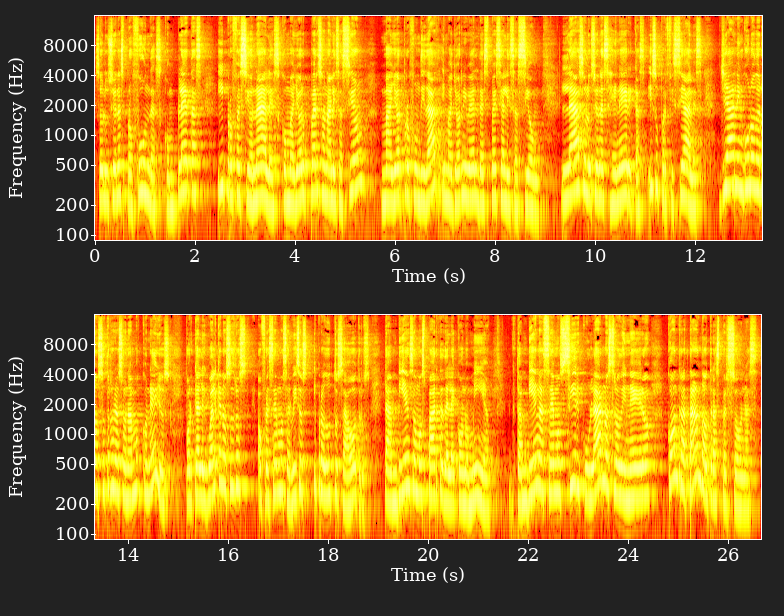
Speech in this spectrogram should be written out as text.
soluciones profundas, completas y profesionales con mayor personalización, mayor profundidad y mayor nivel de especialización. Las soluciones genéricas y superficiales, ya ninguno de nosotros resonamos con ellos, porque al igual que nosotros ofrecemos servicios y productos a otros, también somos parte de la economía, también hacemos circular nuestro dinero contratando a otras personas.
